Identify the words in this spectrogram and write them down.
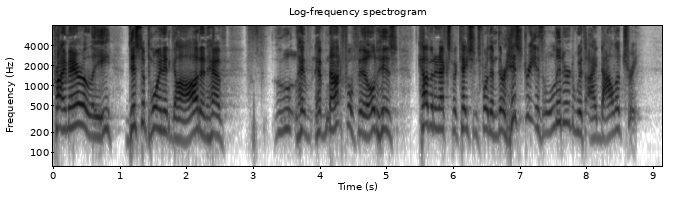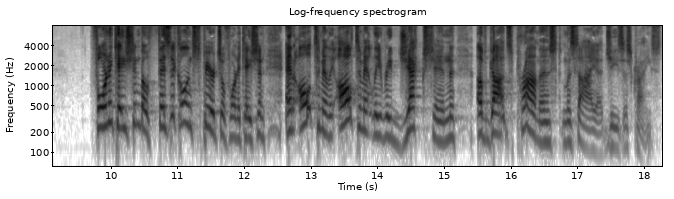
primarily disappointed God and have, have, have not fulfilled His covenant expectations for them. Their history is littered with idolatry, fornication, both physical and spiritual fornication, and ultimately, ultimately rejection of God's promised Messiah, Jesus Christ.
